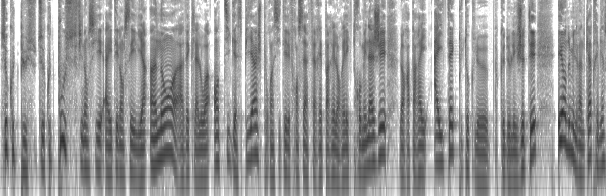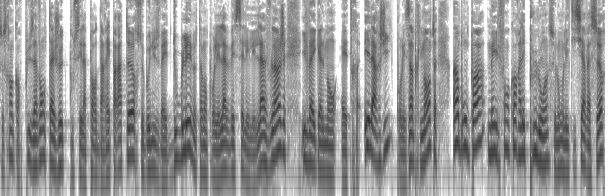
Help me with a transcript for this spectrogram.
Ce coup de pouce, ce coup de pouce financier a été lancé il y a un an avec la loi anti-gaspillage pour inciter les Français à faire réparer leur électroménager, leur appareil high-tech plutôt que, le, que de les jeter. Et en 2024, eh bien ce sera encore plus avantageux de pousser la porte d'un réparateur. Ce bonus va être doublé, notamment pour les lave-vaisselle et les lave-linges. Il va également être élargi pour les imprimantes. Un bon pas, mais il faut encore aller plus loin, selon Laetitia Vasseur,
